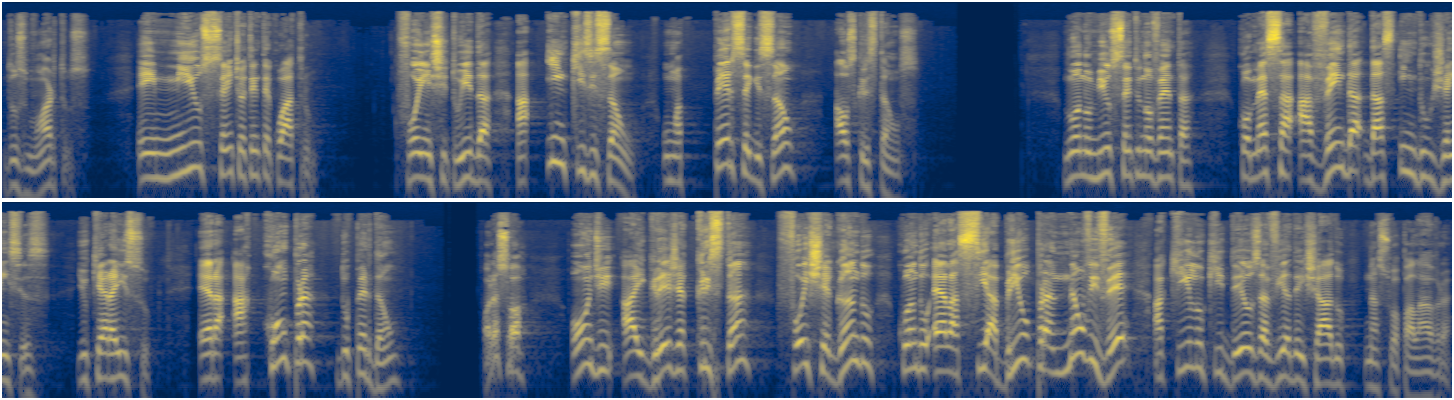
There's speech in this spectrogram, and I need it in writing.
dos Mortos. Em 1184, foi instituída a Inquisição, uma perseguição aos cristãos. No ano 1190, começa a venda das indulgências. E o que era isso? Era a compra do perdão. Olha só, onde a igreja cristã foi chegando quando ela se abriu para não viver aquilo que Deus havia deixado na sua palavra.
